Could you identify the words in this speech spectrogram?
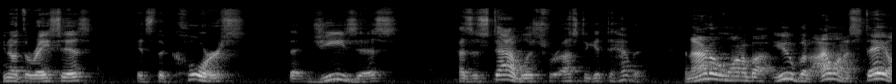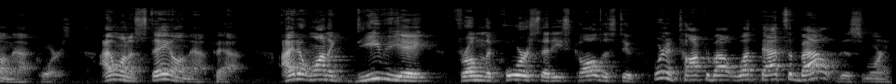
You know what the race is? It's the course that Jesus has established for us to get to heaven. And I don't want about you, but I want to stay on that course. I want to stay on that path. I don't want to deviate from the course that he's called us to. We're going to talk about what that's about this morning.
